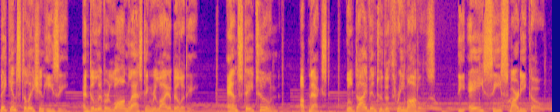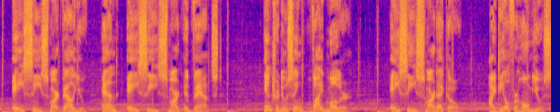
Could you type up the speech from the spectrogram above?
make installation easy and deliver long-lasting reliability. And stay tuned. Up next, we'll dive into the three models, the AC Smart Eco, AC Smart Value, and AC Smart Advanced. Introducing Weidmüller AC Smart Eco. Ideal for home use,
